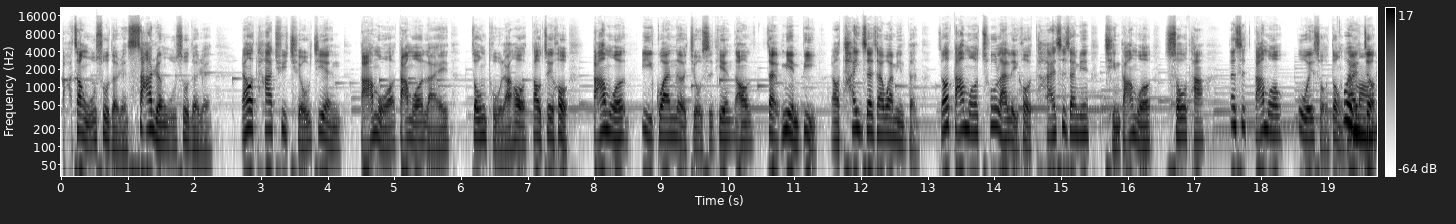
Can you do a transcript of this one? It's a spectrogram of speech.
打仗无数的人，杀人无数的人，然后他去求见达摩，达摩来中土，然后到最后达摩闭关了九十天，然后在面壁，然后他一直在在外面等，然后达摩出来了以后，他还是在那边请达摩收他，但是达摩不为所动，后来？就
